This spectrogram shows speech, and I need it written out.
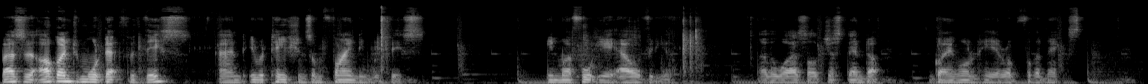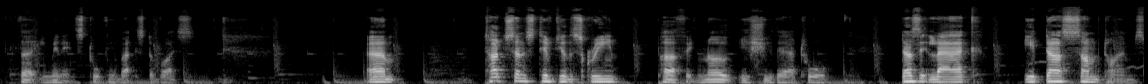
but as I said, I'll go into more depth with this and irritations I'm finding with this in my 48 hour video. Otherwise, I'll just end up going on here for the next 30 minutes talking about this device. Um, touch sensitivity of the screen, perfect, no issue there at all. Does it lag? It does sometimes,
